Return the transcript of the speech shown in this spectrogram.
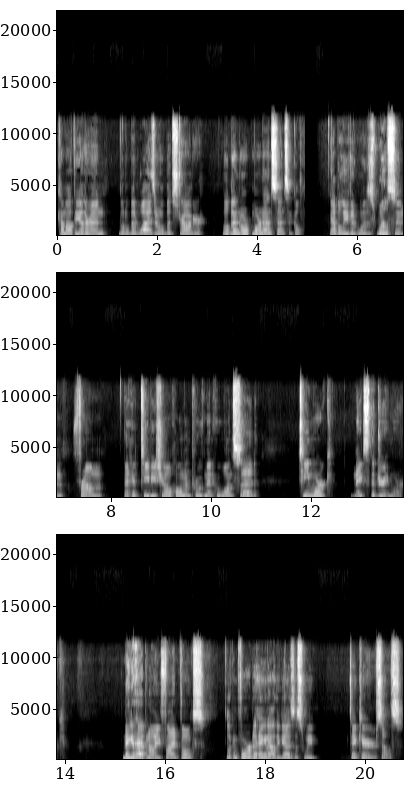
come out the other end a little bit wiser, a little bit stronger, a little bit more, more nonsensical. I believe it was Wilson from the hit TV show Home Improvement who once said, Teamwork makes the dream work. Make it happen, all you fine folks. Looking forward to hanging out with you guys this week. Take care of yourselves.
